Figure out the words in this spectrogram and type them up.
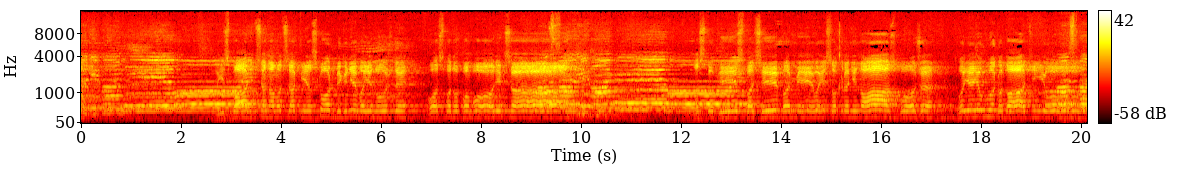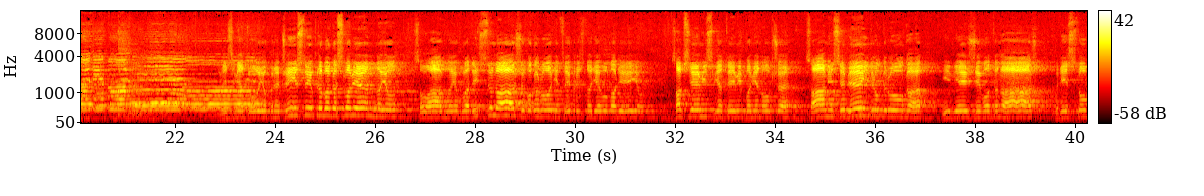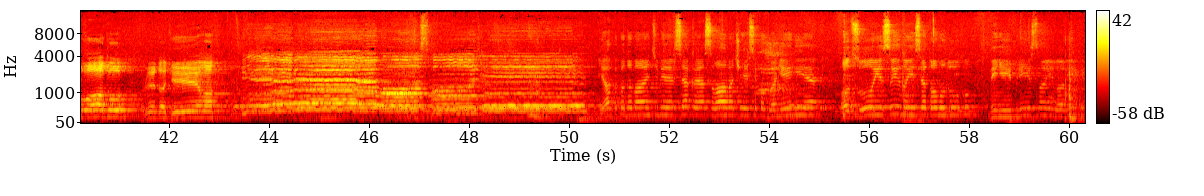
Господи, избавиться нам от всякие скорби, гнева и нужды, Господу помолимся. Господи. Заступи, спаси, помилуй, сохрани нас, Боже, Твоею благодатью. Господи, помилуй. Пресвятую, пречистую, преблагословенную, славную владычцу нашу, Богородицу и Преснодеву Марию, со всеми святыми помянувши сами себе и друг друга, и весь живот наш Христу Богу предадим. Господи. Яко подобает тебе всякая слава, честь и поклонение Отцу и Сыну и Святому Духу, ныне и присно и во веки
